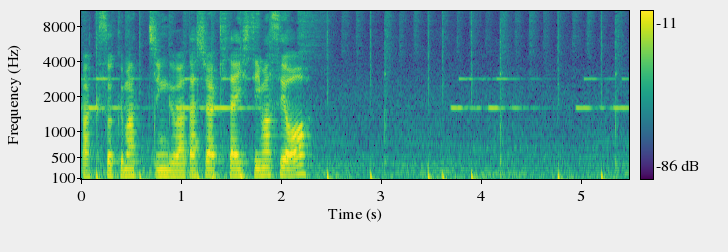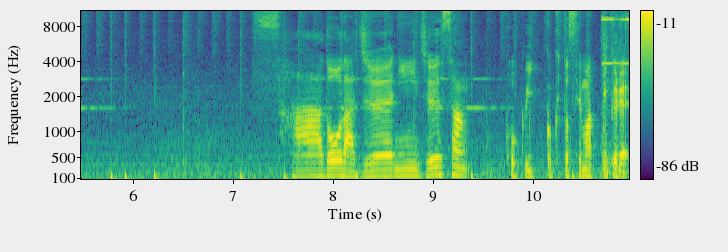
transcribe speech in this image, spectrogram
爆速マッチング私は期待していますよ。さあどうだ？1213刻一刻と迫ってくる。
